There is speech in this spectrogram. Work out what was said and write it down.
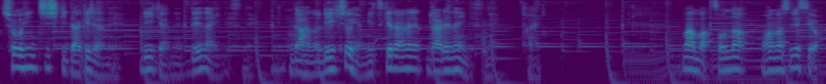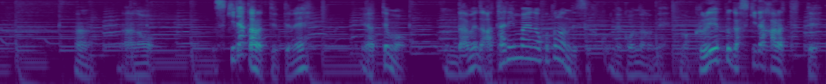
商品知識だけじゃね、利益はね、出ないんですね。であの、利益商品は見つけられられないんですね。はい。まあまあ、そんなお話ですよ。うん。あの、好きだからって言ってね、やってもうんダメだ。当たり前のことなんですよ。ね、こんなのね。まあ、クレープが好きだからって言って、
